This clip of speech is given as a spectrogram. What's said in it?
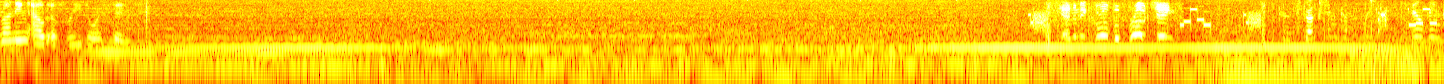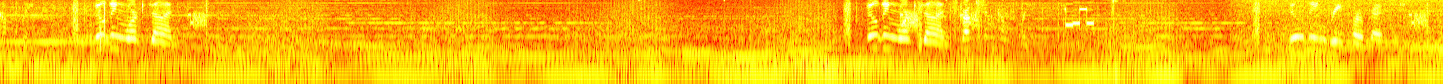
Running out of resources. Enemy group approaching! Construction complete. Building complete. Building work done. Building work done. Construction complete. Building repurposed.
